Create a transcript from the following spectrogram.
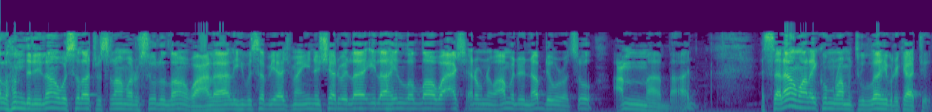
alhamdulillah, wa salatu rasulullah wa ala alihi wa sabi ajma'in. Ashadu la ilaha illallah wa ashadu muhammadin wa rasul. Amma. Assalamu alaikum rahmatullahi wa barakatuh.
